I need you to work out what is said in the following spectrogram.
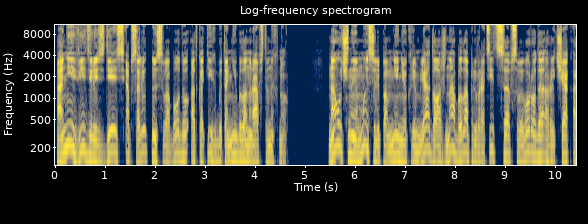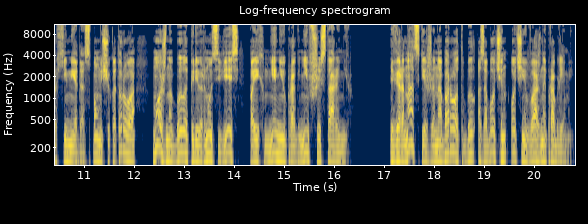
Они видели здесь абсолютную свободу от каких бы то ни было нравственных норм. Научная мысль, по мнению Кремля, должна была превратиться в своего рода рычаг Архимеда, с помощью которого можно было перевернуть весь, по их мнению, прогнивший старый мир. Вернадский же, наоборот, был озабочен очень важной проблемой.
